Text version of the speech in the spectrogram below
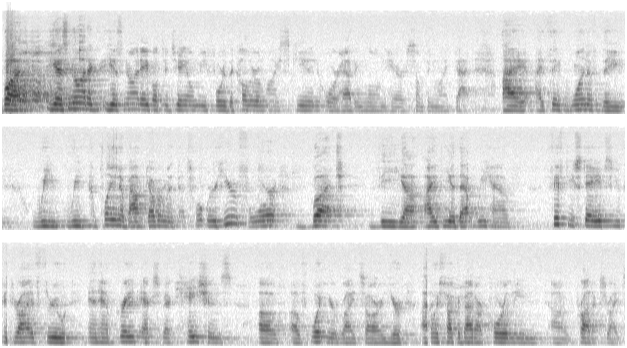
But he is, not a, he is not able to jail me for the color of my skin or having long hair, something like that. I, I think one of the, we, we complain about government, that's what we're here for, but the uh, idea that we have 50 states you could drive through and have great expectations of, of what your rights are. Your, I always talk about our Carolene uh, products rights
